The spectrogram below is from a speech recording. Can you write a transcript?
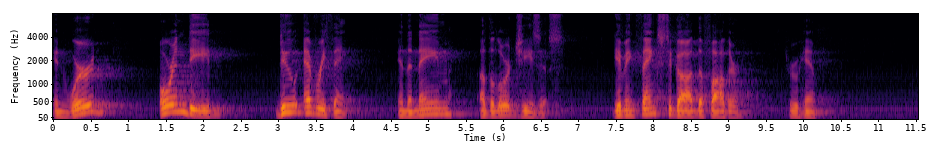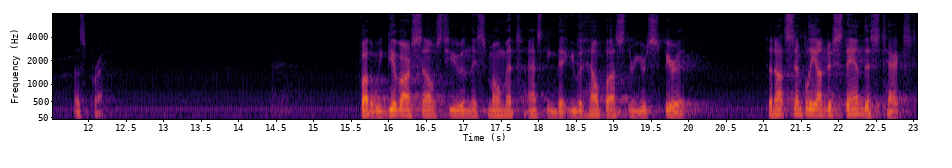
in word or in deed, do everything in the name of the Lord Jesus, giving thanks to God the Father through him. Let's pray. Father, we give ourselves to you in this moment, asking that you would help us through your Spirit to not simply understand this text,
